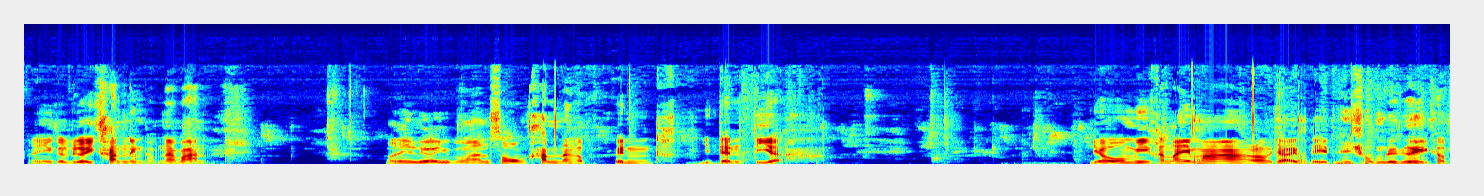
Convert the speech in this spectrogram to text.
อันนี้ก็เหลืออีกคันหนึ่งครับหน้าบ้านวันนี้เหลืออยู่ประมาณสองคันนะครับ เป็นอีแตนเตี้ย เดี๋ยวมีคันไหนมาเราจะอัปเดตให้ชมเรื่อยๆครับ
